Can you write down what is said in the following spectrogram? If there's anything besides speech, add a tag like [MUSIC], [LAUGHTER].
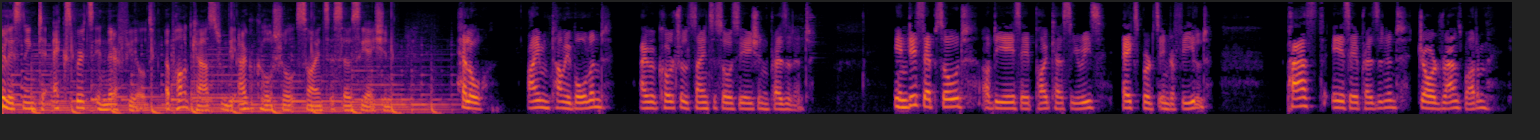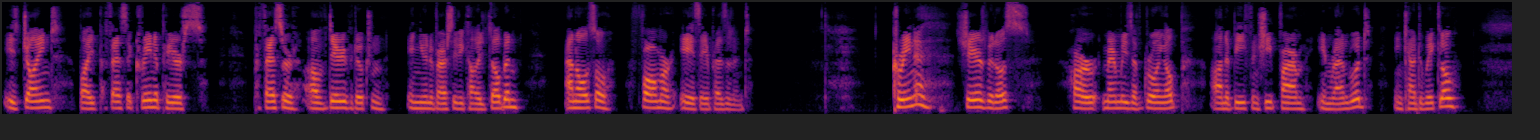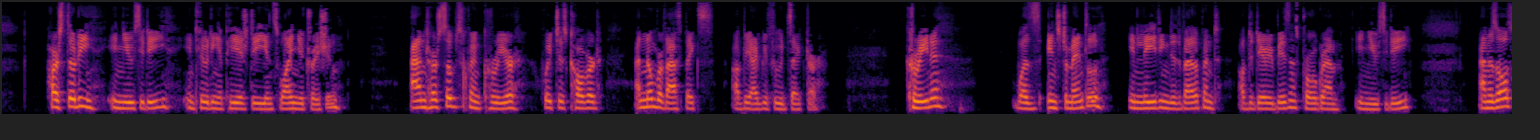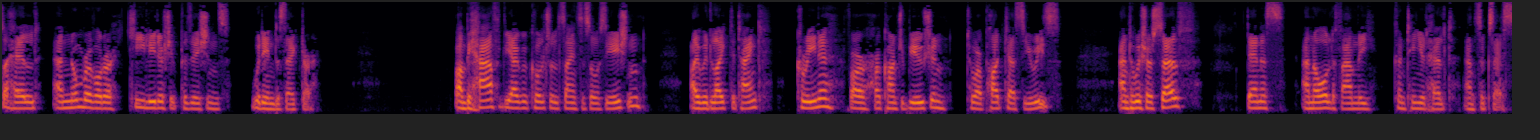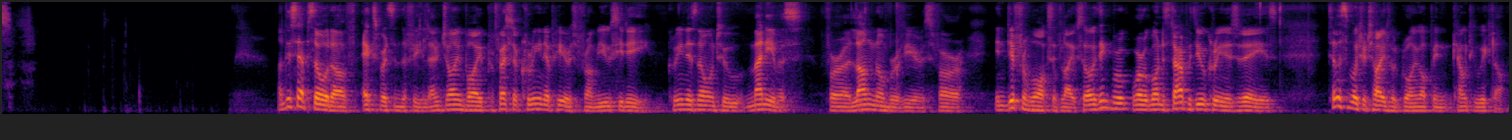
You're listening to Experts in Their Field, a podcast from the Agricultural Science Association. Hello, I'm Tommy Boland, Agricultural Science Association President. In this episode of the ASA podcast series, Experts in Their Field, past ASA President George Ramsbottom is joined by Professor Karina Pierce, Professor of Dairy Production in University College Dublin, and also former ASA President. Karina shares with us her memories of growing up on a beef and sheep farm in Roundwood in County Wicklow, her study in UCD, including a PhD in swine nutrition, and her subsequent career, which has covered a number of aspects of the agri food sector. Karina was instrumental in leading the development of the dairy business program in UCD and has also held a number of other key leadership positions within the sector. On behalf of the Agricultural Science Association, I would like to thank Karina for her contribution to our podcast series and to wish herself, Dennis, and all the family continued health and success. On this episode of Experts in the Field, I'm joined by Professor Karina Pierce from UCD. Karina is known to many of us for a long number of years for in different walks of life. So I think we're, where we're going to start with you, Karina, today is tell us about your childhood growing up in County Wicklow.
